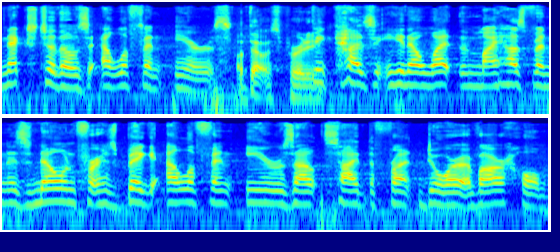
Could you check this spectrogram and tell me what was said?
next to those elephant ears. Oh, that was pretty. Because you know what? My husband is known for his big elephant ears outside the front door of our home.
